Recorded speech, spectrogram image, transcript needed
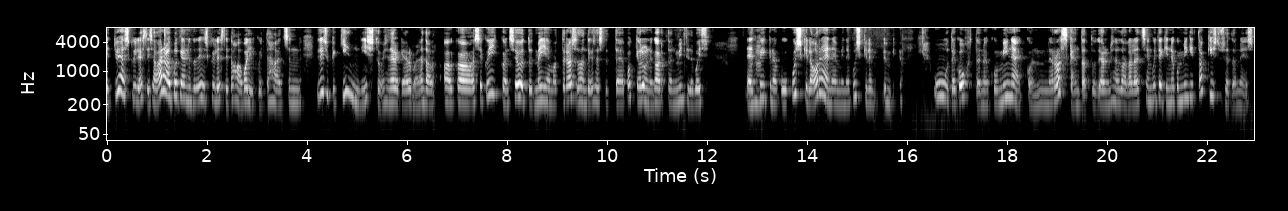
et ühest küljest ei saa ära põgeneda, teisest küljest ei taha valikuid teha, et see on kuidagi sihuke kinniistumisenergia järgmine nädal, aga see kõik on seotud meie materiaalse tasandiga, sest et pakialune kaart on müntide poiss. et mm -hmm. kõik nagu kuskile arenemine, kuskile uude kohta nagu minek on raskendatud järgmisel nädalal, et see on kuidagi nagu mingid takistused on ees.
